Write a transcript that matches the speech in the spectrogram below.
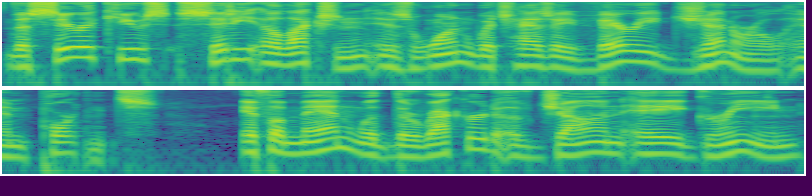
The Syracuse city election is one which has a very general importance. If a man with the record of John A. Green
